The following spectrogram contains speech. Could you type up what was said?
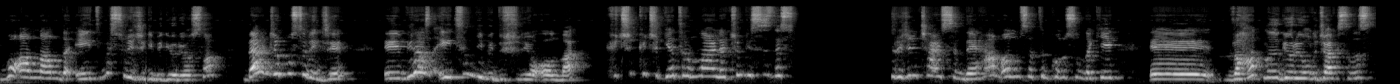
bu anlamda eğitme süreci gibi görüyorsa bence bu süreci e, biraz eğitim gibi düşünüyor olmak küçük küçük yatırımlarla çünkü siz de sürecin içerisinde hem alım satım konusundaki e, rahatlığı görüyor olacaksınız.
